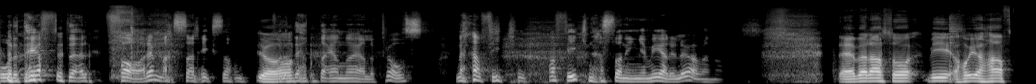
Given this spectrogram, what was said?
året efter, före massa liksom Ja. före detta NHL-proffs. Men han fick, han fick nästan inget mer i Löven. Nej, men alltså, vi har ju haft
